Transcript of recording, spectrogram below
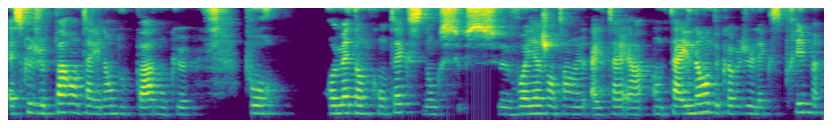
est-ce que je pars en Thaïlande ou pas? Donc euh, pour remettre dans le contexte, donc ce, voyage en Thaïlande, comme je l'exprime,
